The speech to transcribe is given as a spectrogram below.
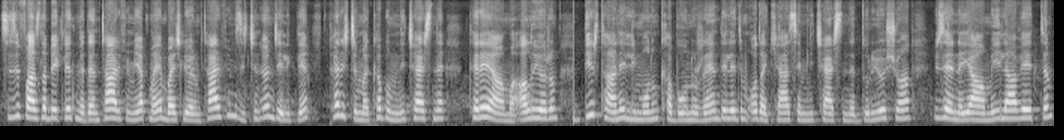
Sizi fazla bekletmeden tarifimi yapmaya başlıyorum. Tarifimiz için öncelikle karıştırma kabımın içerisine tereyağımı alıyorum. Bir tane limonun kabuğunu rendeledim. O da kasemin içerisinde duruyor şu an. Üzerine yağımı ilave ettim.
